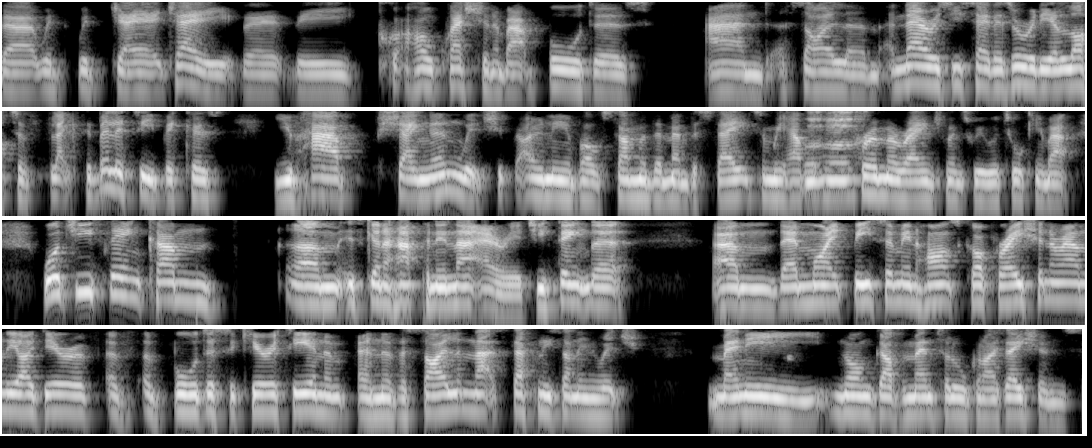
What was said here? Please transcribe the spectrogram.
uh, with with JHA, the the whole question about borders and asylum. And there, as you say, there's already a lot of flexibility because you have Schengen, which only involves some of the member states, and we have mm-hmm. Prüm arrangements we were talking about. What do you think um, um, is going to happen in that area? Do you think that um, there might be some enhanced cooperation around the idea of, of, of border security and, and, of asylum. That's definitely something which many non-governmental organisations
